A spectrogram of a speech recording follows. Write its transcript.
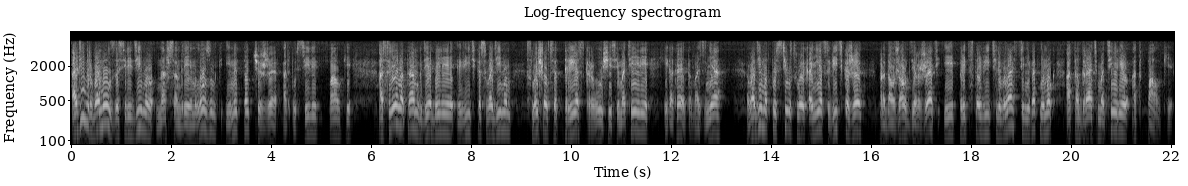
Один рванул за середину наш с Андреем лозунг, и мы тотчас же отпустили палки, а слева, там, где были Витька с Вадимом, слышался треск рвущейся материи и какая-то возня. Вадим отпустил свой конец, Витька же продолжал держать, и представитель власти никак не мог отодрать материю от палки.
